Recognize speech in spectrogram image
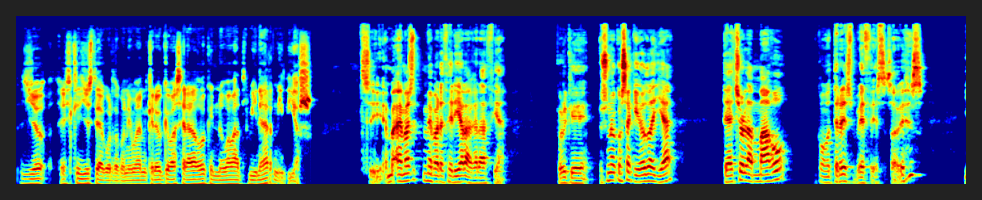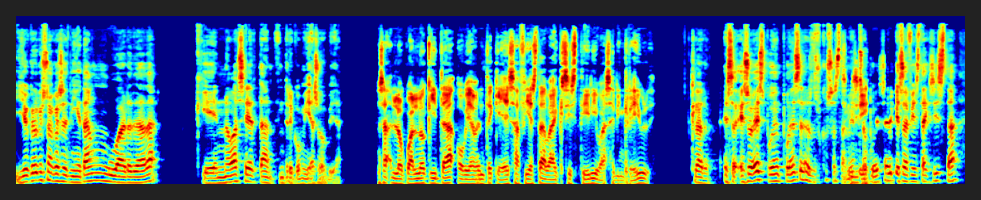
yo, es que yo estoy de acuerdo con Iván. Creo que va a ser algo que no va a adivinar ni Dios. Sí, además me parecería la gracia. Porque es una cosa que Oda ya te ha hecho la mago como tres veces, ¿sabes? Y yo creo que es una cosa que tiene tan guardada que no va a ser tan, entre comillas, obvia. O sea, lo cual no quita, obviamente, que esa fiesta va a existir y va a ser increíble. Claro, eso, eso es, pueden, pueden ser las dos cosas también. Sí, O sea, puede ser que esa fiesta exista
